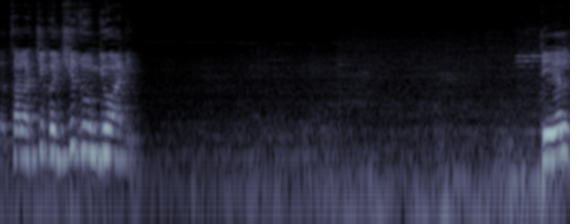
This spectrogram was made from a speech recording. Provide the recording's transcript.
तर चला चिकन शिजवून घेऊ आधी. तेल.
